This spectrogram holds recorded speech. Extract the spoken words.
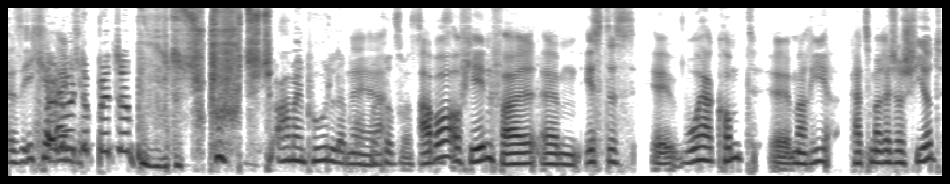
Also ich hätte Hey eigentlich Leute, bitte. Ah, mein Pudel, der braucht Naja, mal kurz was. Aber auf jeden Fall ähm, ist es, äh, woher kommt äh, Marie, hat es mal recherchiert,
